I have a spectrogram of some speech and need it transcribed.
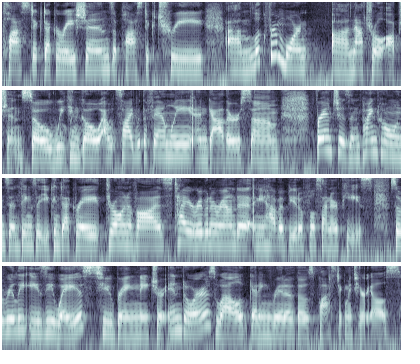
plastic decorations, a plastic tree, um, look for more uh, natural options. So we okay. can go outside with the family and gather some branches and pine cones and things that you can decorate, throw in a vase, tie a ribbon around it, and you have a beautiful centerpiece. So really easy ways to bring nature indoors while getting rid of those plastic materials.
